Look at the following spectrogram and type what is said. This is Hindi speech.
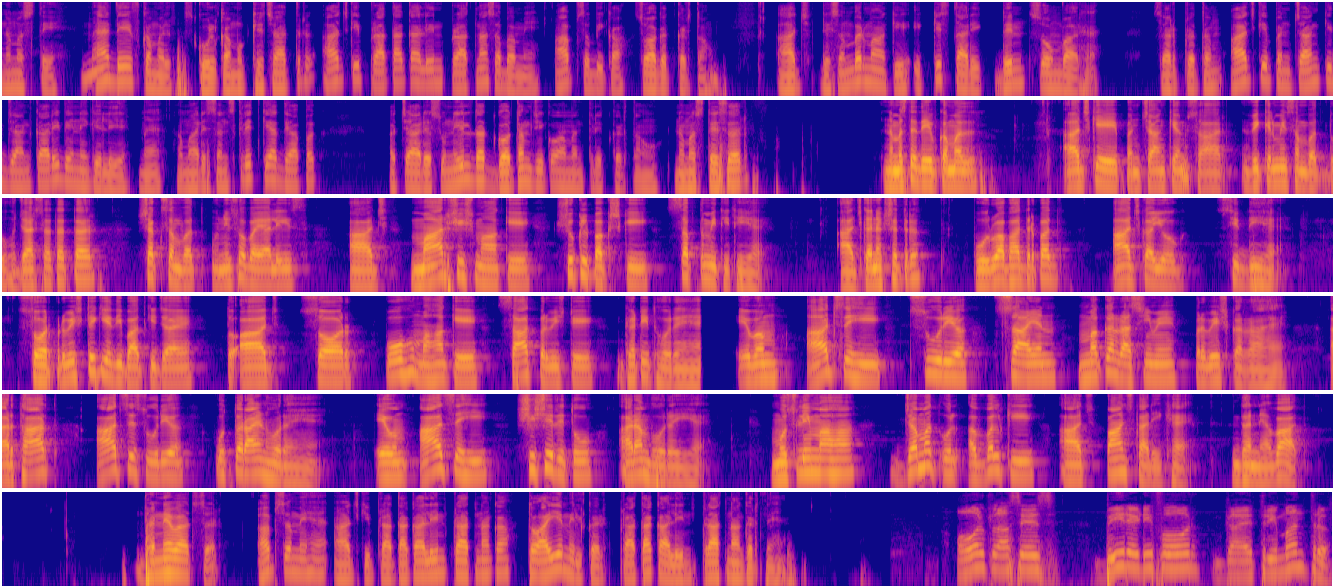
नमस्ते, मैं देव कमल, स्कूल का मुख्य छात्र आज की प्रातःकालीन प्रार्थना सभा में आप सभी का स्वागत करता हूँ। आज दिसंबर माह की 21 तारीख, दिन सोमवार है सर्वप्रथम, आज के पंचांग की जानकारी देने के लिए मैं हमारे संस्कृत के अध्यापक आचार्य सुनील दत्त गौतम जी को आमंत्रित करता हूँ। नमस्ते, सर नमस्ते, देव कमल आज के पंचांग के अनुसार विक्रमी संवत 2077 शक संवत 1942 आज मार्गशीर्ष माह के शुक्ल पक्ष की सप्तमी तिथि है। आज का नक्षत्र पूर्वा भाद्रपद, आज का योग सिद्धि है। सौर प्रविष्टे की यदि बात की जाए तो आज सौर पोह माह के सात प्रविष्टे घटित हो रहे हैं, एवं आज से ही सूर्य सायन मकर राशि में प्रवेश कर रहा है। अर्थात, आज से सूर्य उत्तरायण हो रहे हैं, एवं आज से ही शिशिर ऋतु आरंभ हो रही है। मुस्लिम माह जमत उल अव्वल की आज पाँच तारीख है। धन्यवाद। धन्यवाद सर। अब समय है आज की प्रातःकालीन प्रार्थना का। तो आइए मिलकर प्रातःकालीन प्रार्थना करते हैं। All classes be ready for Gayatri Mantra.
